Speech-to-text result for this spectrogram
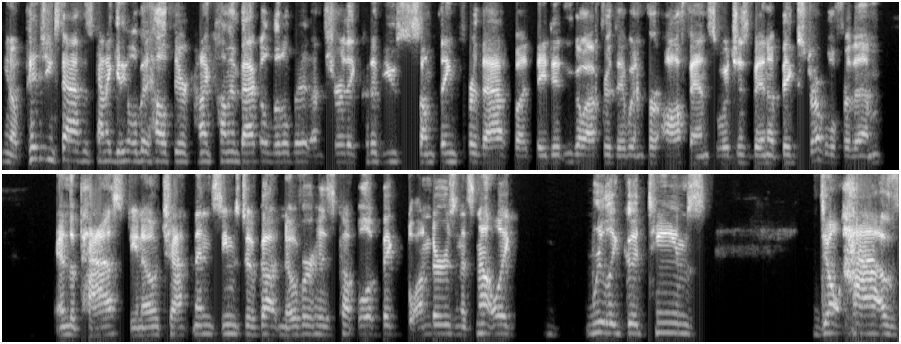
you know, pitching staff is kind of getting a little bit healthier, kind of coming back a little bit. I'm sure they could have used something for that, but they didn't go after. They went for offense, which has been a big struggle for them in the past. You know, Chapman seems to have gotten over his couple of big blunders, and it's not like really good teams don't have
